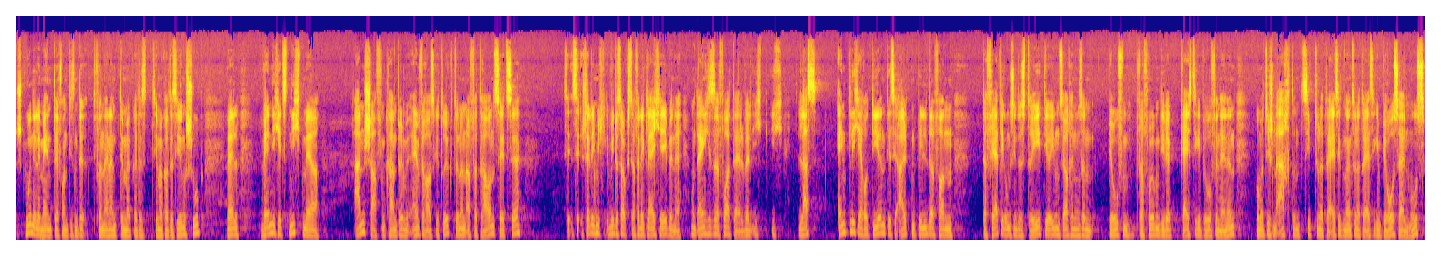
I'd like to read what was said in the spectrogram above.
Spurenelemente von, diesen, von einem Demokratisierungsschub, weil wenn ich jetzt nicht mehr anschaffen kann, einfach ausgedrückt, sondern auf Vertrauen setze, stelle ich mich, wie du sagst, auf eine gleiche Ebene. Und eigentlich ist es ein Vorteil, weil ich, ich lasse endlich erodieren diese alten Bilder von der Fertigungsindustrie, die uns auch in unseren Berufen verfolgen, die wir geistige Berufe nennen, wo man zwischen 8 und 1730, 1930 im Büro sein muss,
